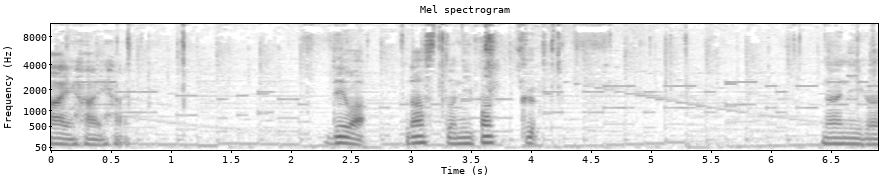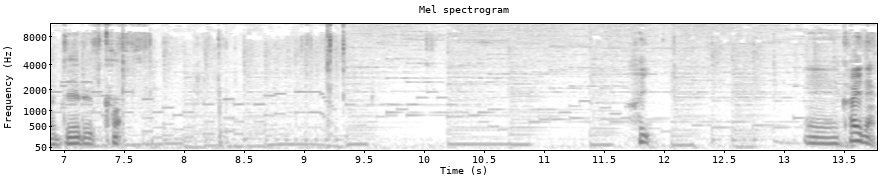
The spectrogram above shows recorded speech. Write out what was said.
はいはいはい。ではラスト2パック。何が出るか。はい。えー、カイデン。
